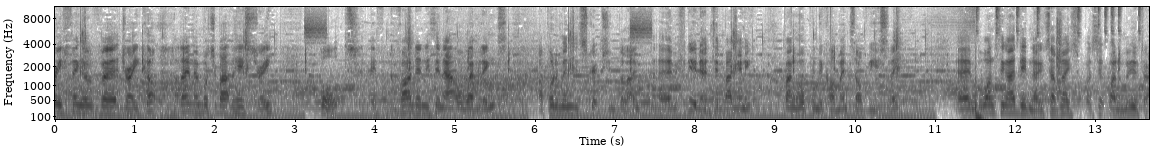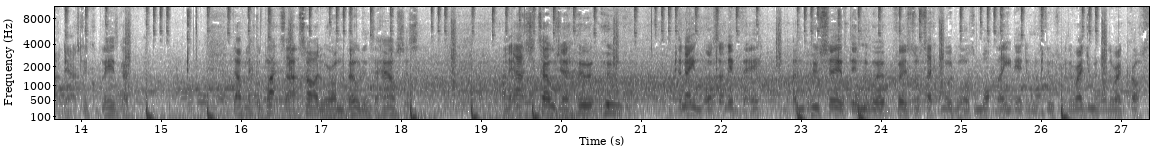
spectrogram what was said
that brief thing of uh, Draycott. I don't know much about the history, but if I can find anything out or web links, I'll put them in the description below. Um, if you do know anything, bang, any, bang up in the comments, obviously. Um, but one thing I did notice, I've noticed when I moved around here actually a couple of years ago, they have little plaques outside where on the buildings of houses. And it actually tells you who, who the name was that lived there and who served in the First or Second World Wars and what they did and was with the regiment or the Red Cross.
